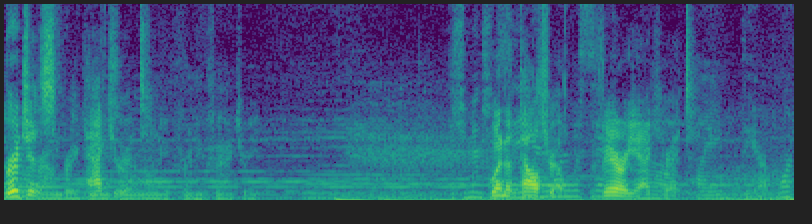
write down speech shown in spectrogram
Bridges, accurate. For factory. Gwyneth Paltrow, very accurate. The airport.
